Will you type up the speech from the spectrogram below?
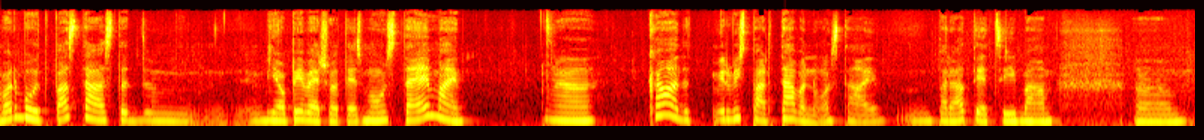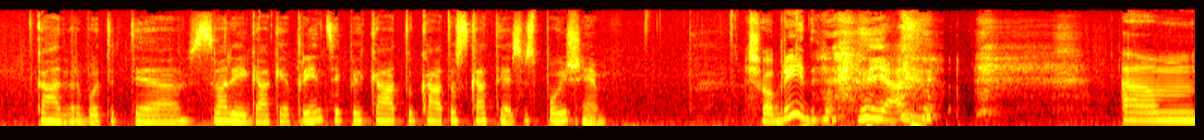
varbūt pastāst, tad um, jau pievēršoties mūsu tēmai, uh, kāda ir vispār tava nostāja par attiecībām? Um, kādi varbūt ir tie svarīgākie principi, kā tu, kā tu skaties uz puišiem? Šobrīd? jā. um,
